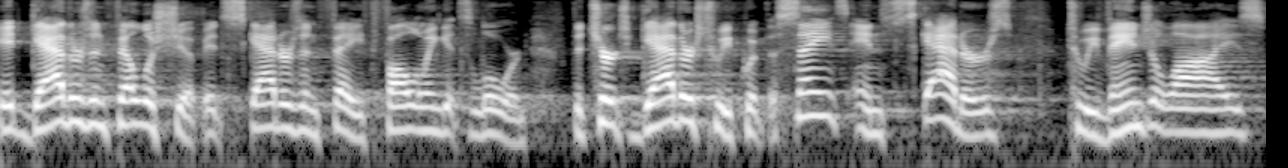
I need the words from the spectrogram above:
It gathers in fellowship, it scatters in faith, following its Lord. The church gathers to equip the saints and scatters to evangelize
